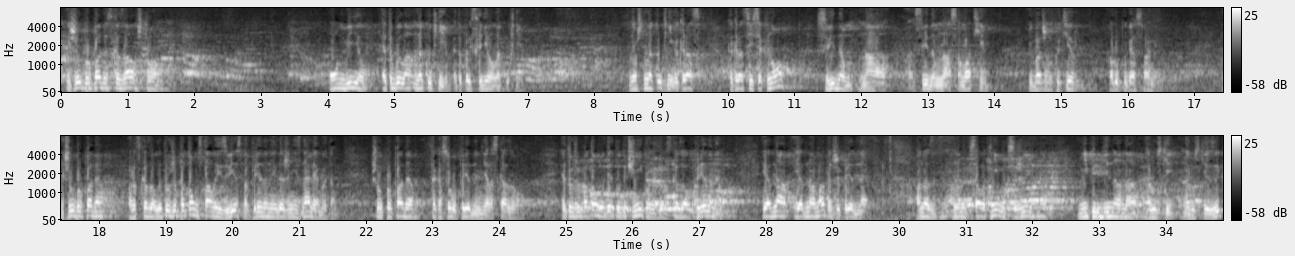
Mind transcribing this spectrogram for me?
И Шила Прабхупада сказал, что он видел, это было на кухне, это происходило на кухне. Потому что на кухне как раз, как раз есть окно с видом на, с видом на самадхи, и Баджан Кутир Рупа Госвами. И Шилпрапада рассказал, это уже потом стало известно, преданные даже не знали об этом. Шилпрапада так особо преданным не рассказывал. Это уже потом вот этот ученик, он уже рассказал преданным. И одна, и одна матаджи преданная, она, она написала книгу, к сожалению, она не переведена на русский, на русский язык.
